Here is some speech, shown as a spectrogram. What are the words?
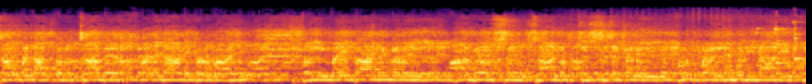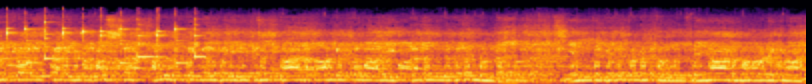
ചാമ്പലാക്കും ചാവേർ പടയാളികളുമായി. മൈതാനങ്ങളിൽ ആവേശം സാധിച്ച് സിരകളിൽ ഫുട്ബോൾ ലഹരിയായി ഫുട്ബോൾ കളിയുടെ മാസ്റ്റർ വെളിയിച്ച കടന്നു വരുന്നുണ്ട്. എന്ത് വിലക്കൊടുത്തും തയ്യാറവ് മുഴക്കാൻ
